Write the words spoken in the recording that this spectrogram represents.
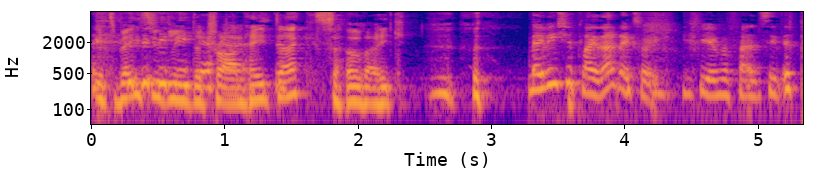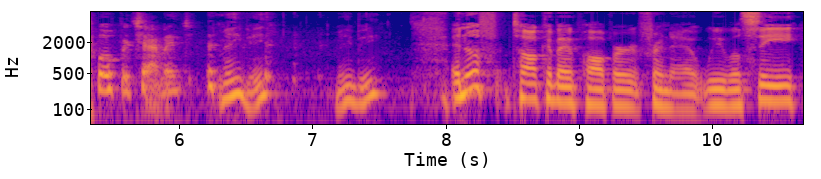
It's basically the Yeah, Tron hate deck, so, like, maybe you should play that next week if you ever fancy the Pauper challenge. maybe. Maybe. Enough talk about Pauper for now. We will see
